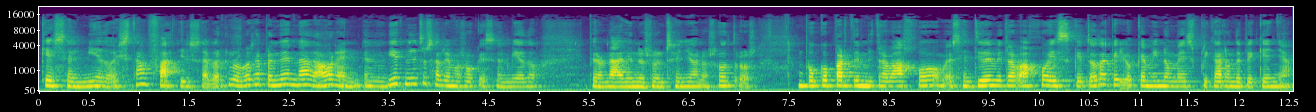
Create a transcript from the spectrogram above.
¿Qué es el miedo? Es tan fácil saberlo, lo vas a aprender nada ahora, en 10 minutos sabremos lo que es el miedo, pero nadie nos lo enseñó a nosotros. Un poco parte de mi trabajo, el sentido de mi trabajo es que todo aquello que a mí no me explicaron de pequeña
